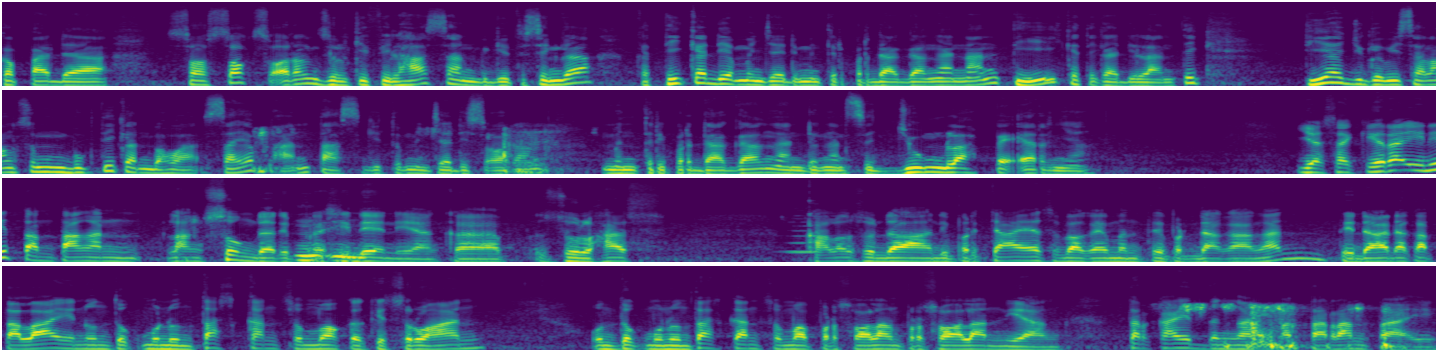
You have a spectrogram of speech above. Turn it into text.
kepada sosok seorang Zulkifli Hasan begitu sehingga ketika dia menjadi Menteri Perdagangan nanti ketika dilantik dia juga bisa langsung membuktikan bahwa saya pantas gitu menjadi seorang Menteri Perdagangan dengan sejumlah PR-nya. Ya saya kira ini tantangan langsung dari Presiden mm -hmm. ya ke Zulhas kalau sudah dipercaya sebagai Menteri Perdagangan, tidak ada kata lain untuk menuntaskan semua kekisruhan, untuk menuntaskan semua persoalan-persoalan yang terkait dengan mata rantai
